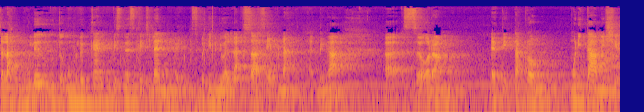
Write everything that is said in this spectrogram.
telah mula untuk memulakan bisnes kecilan seperti menjual laksa saya pernah uh, dengar uh, seorang atlet takraw wanita Malaysia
